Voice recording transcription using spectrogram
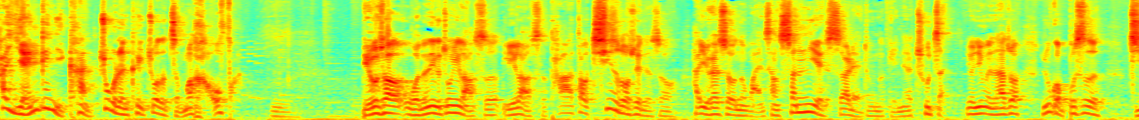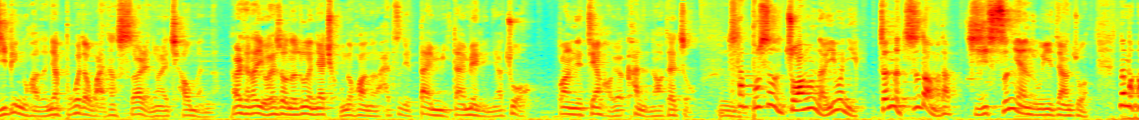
他演给你看做人可以做的怎么好法。嗯。比如说我的那个中医老师李老师，他到七十多岁的时候，他有些时候呢晚上深夜十二点钟呢给人家出诊，因为他说如果不是疾病的话，人家不会在晚上十二点钟来敲门的。而且他有些时候呢，如果人家穷的话呢，还自己带米带面给人家做，帮人家煎好药看着，然后再走。他不是装的，因为你真的知道嘛，他几十年如一这样做。那么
